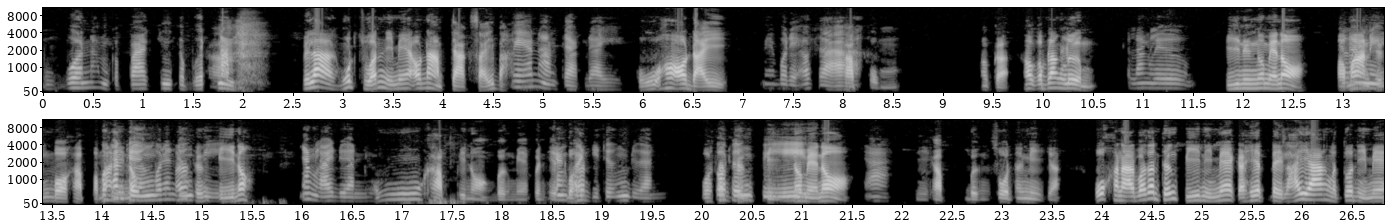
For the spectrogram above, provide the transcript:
ปลูกบัวน้ำกับปลากินกับเบิดครับน้เวลาหดสวนนี่แม่เอาน้ำจากไสบาดำแม่เอาน้ำจากใดโอ้เฮาเอาใดแม่บ่ได้เอาสาครับผม เฮาก็เฮากำลังเริ่ม กำลังเริ่ม ปีหนึงเนาะแม่เนาะประมาณกำลังนี่ถึงบ่ครับ ประบ่มาณทันนี้ถึเนาะงบ่ทันเอถึองถึงปี ปีเนาะยังหลายเดือนอยู่โอ้ครับ พี่น้องเบิ่งแม่เพิ่นเฮ็ดยังบ่ค่อทัยนสิถึงเดือน บ่ทันบ่ถึถึงงปี ปีเนาะแม่เนาะจ้านี่ครับเบิ่งโซนทางนี้จ้ะโอ้ขนาดว่าทันถึงปีนี่แม่ก็เฮ็ดได้หลายอย่างแล้วตัวนี้แม่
